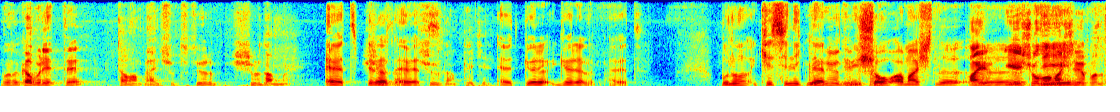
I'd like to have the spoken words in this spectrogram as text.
bunu kabul etti. Tamam ben şu tutuyorum. Şuradan mı? Evet, biraz Şuradan, evet. Şuradan peki. Evet göre, görelim evet. Bunu kesinlikle değil bir şov Tamam. amaçlı Hayır, e, niye şov değil. amaçlı yapalım?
